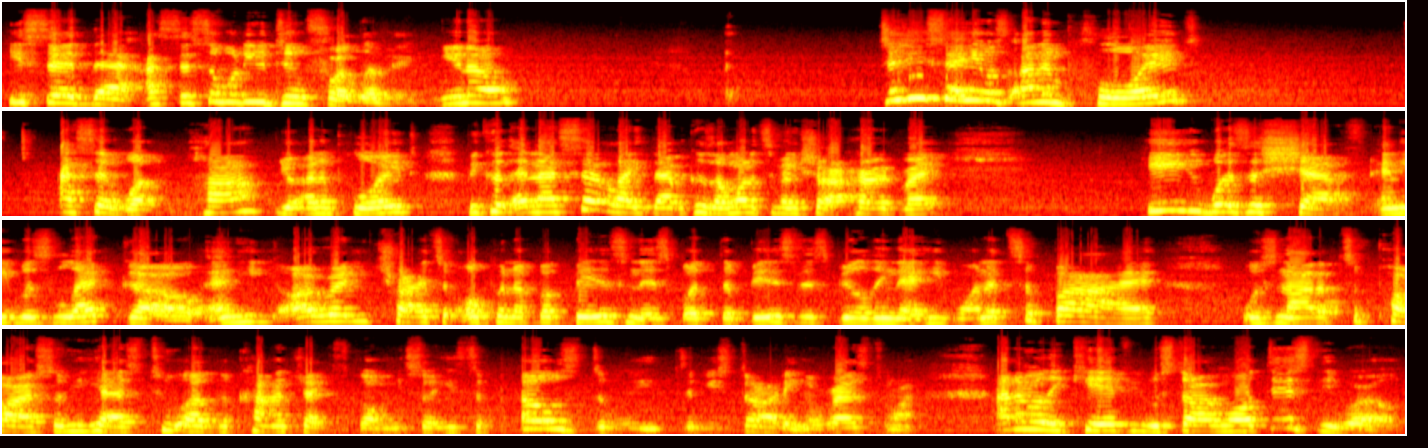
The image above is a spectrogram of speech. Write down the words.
he said that, I said, so what do you do for a living? You know? Did he say he was unemployed? I said, what? Huh? You're unemployed? Because, and I said it like that because I wanted to make sure I heard right he was a chef and he was let go and he already tried to open up a business but the business building that he wanted to buy was not up to par. So he has two other contracts going. So he's supposed to be, to be starting a restaurant. I don't really care if he was starting Walt Disney World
